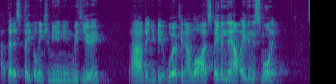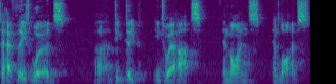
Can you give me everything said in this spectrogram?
uh, that as people in communion with you, uh, that you'd be at work in our lives, even now, even this morning, to have these words uh, dig deep into our hearts and minds and lives.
